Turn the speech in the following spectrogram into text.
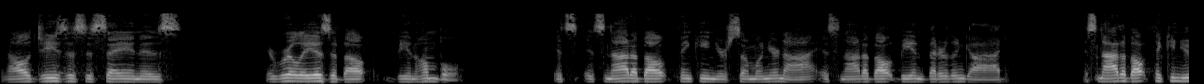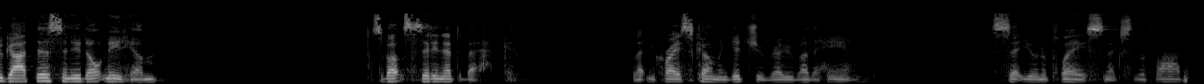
And all Jesus is saying is, it really is about being humble. It's, it's not about thinking you're someone you're not. It's not about being better than God. It's not about thinking you got this and you don't need Him. It's about sitting at the back, letting Christ come and get you, grab you by the hand, set you in a place next to the Father.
